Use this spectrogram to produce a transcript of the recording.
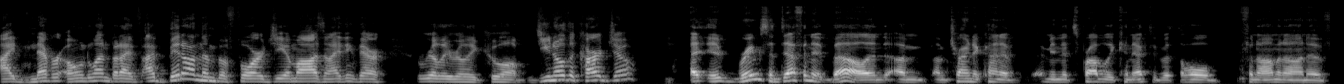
I've never owned one, but I've I've bid on them before, Giamaz, and I think they're really really cool. Do you know the card, Joe? Uh, it rings a definite bell, and I'm I'm trying to kind of I mean, it's probably connected with the whole phenomenon of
